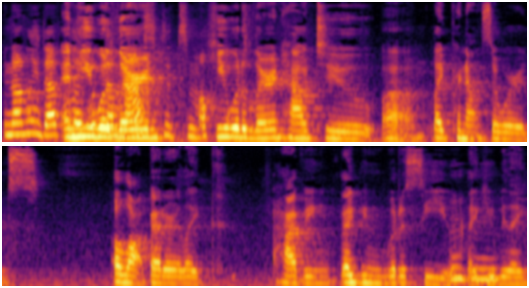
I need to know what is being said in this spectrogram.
And not only that, but and like he would learn. mask, he would learn how to um, like pronounce the words a lot better. Like having like being able to see you, like Mhm. you'd be like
